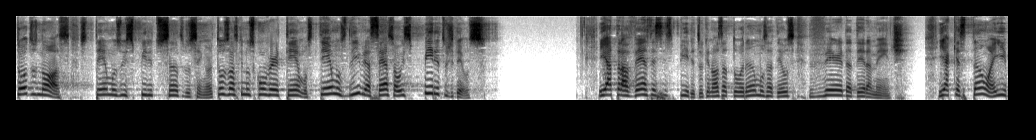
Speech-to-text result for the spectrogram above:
Todos nós temos o Espírito Santo do Senhor. Todos nós que nos convertemos, temos livre acesso ao Espírito de Deus. E é através desse espírito que nós adoramos a Deus verdadeiramente. E a questão aí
